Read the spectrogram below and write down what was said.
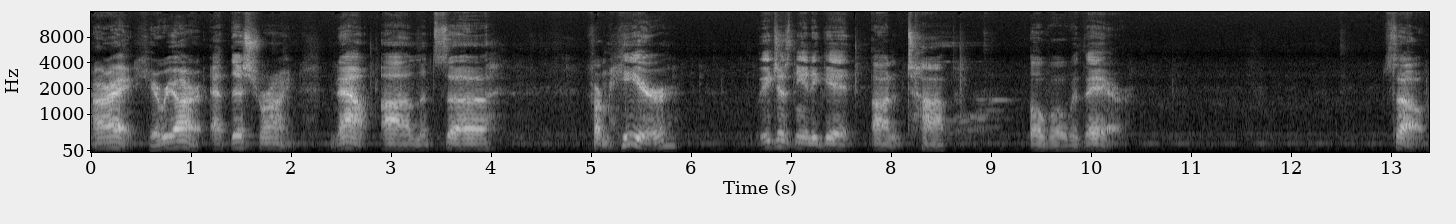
Alright, here we are at this shrine. Now, uh, let's, uh, from here, we just need to get on top of over there. So,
